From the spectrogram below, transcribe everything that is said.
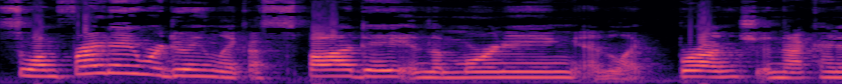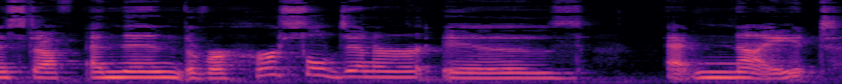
So on Friday, we're doing like a spa day in the morning and like brunch and that kind of stuff. And then the rehearsal dinner is at night.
